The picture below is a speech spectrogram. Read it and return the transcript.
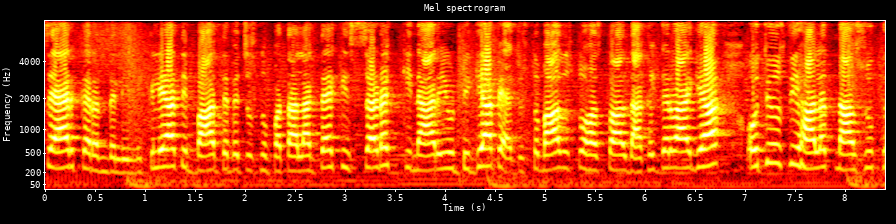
ਸੈਰ ਕਰਨ ਦੇ ਲਈ ਨਿਕਲਿਆ ਤੇ ਬਾਅਦ ਦੇ ਵਿੱਚ ਉਸ ਨੂੰ ਪਤਾ ਲੱਗਦਾ ਹੈ ਕਿ ਸੜਕ ਕਿਨਾਰੇ ਉਹ ਡਿੱਗਿਆ ਪਿਆ ਜਿਸ ਤੋਂ ਬਾਅਦ ਉਸ ਤੋਂ ਹਸਪਤਾਲ ਦਾਖਲ ਕਰਵਾਇਆ ਗਿਆ। ਉੱਥੇ ਉਸ ਦੀ ਹਾਲਤ ਨਾਜ਼ੁਕ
